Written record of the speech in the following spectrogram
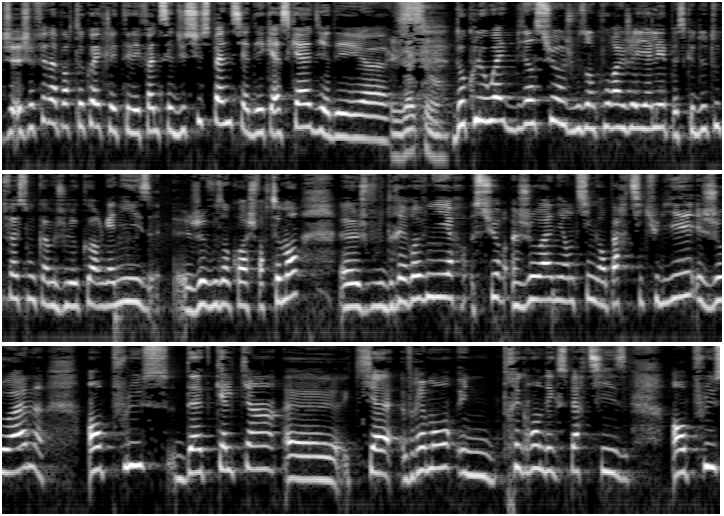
Je, je fais n'importe quoi avec les téléphones. C'est du suspense. Il y a des cascades, il y a des. euh, Exactement. Donc le web, bien sûr, je vous encourage à y aller parce que de toute façon, comme je le co-organise, je vous encourage fortement. Euh, je voudrais revenir sur Johan Yanting en particulier. Johan, en plus d'être quelqu'un euh, qui a vraiment une très grande expertise, en plus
